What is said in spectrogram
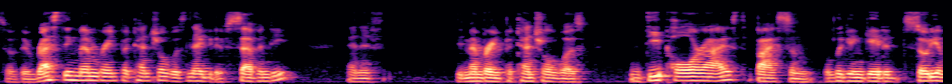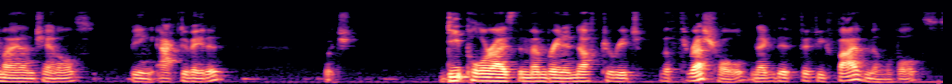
So the resting membrane potential was negative 70, and if the membrane potential was depolarized by some ligand-gated sodium ion channels being activated, which depolarized the membrane enough to reach the threshold, negative 55 millivolts,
